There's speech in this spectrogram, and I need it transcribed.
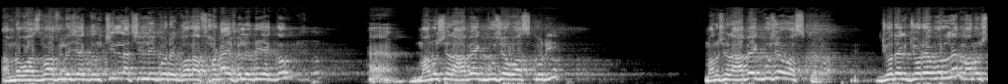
আমরা ওয়াজ মাহফিলে যে একদম চিল্লা চিল্লি করে গলা ফাটায় ফেলে দিই একদম। হ্যাঁ মানুষের আবেগ বুঝে ওয়াজ করি। মানুষের আবেগ বুঝে ওয়াজ করি। জোরে জোরে বললে মানুষ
